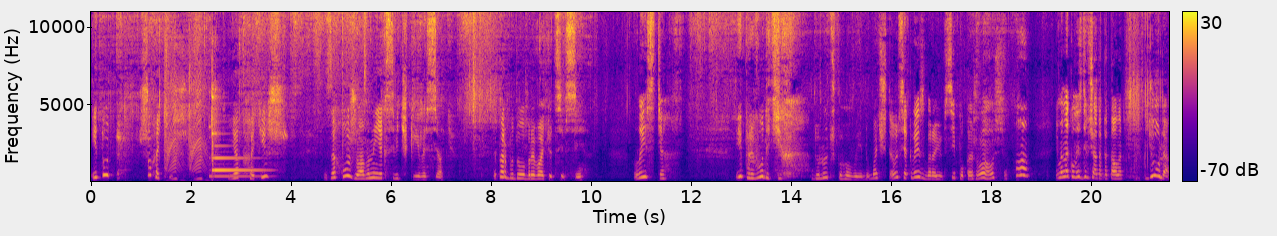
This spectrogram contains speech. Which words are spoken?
І тут, що хотіш. Як хотіш, заходжу, а вони як свічки висять. Тепер буду обривати оці всі листя і приводить їх до людського виду. Бачите, ось як визбираю, всі покажу. А ось. Ага. І мене колись дівчата питали: Юля,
